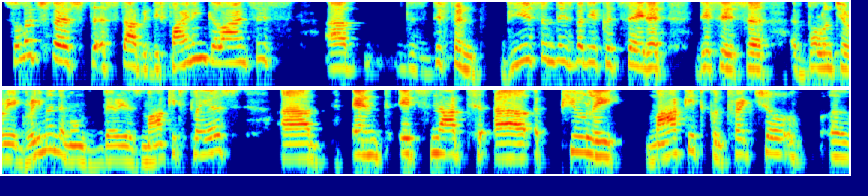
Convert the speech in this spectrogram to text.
so let's first uh, start with defining alliances. Uh, there's different views on this, but you could say that this is a, a voluntary agreement among various market players. Um, and it's not uh, a purely market contractual, uh,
